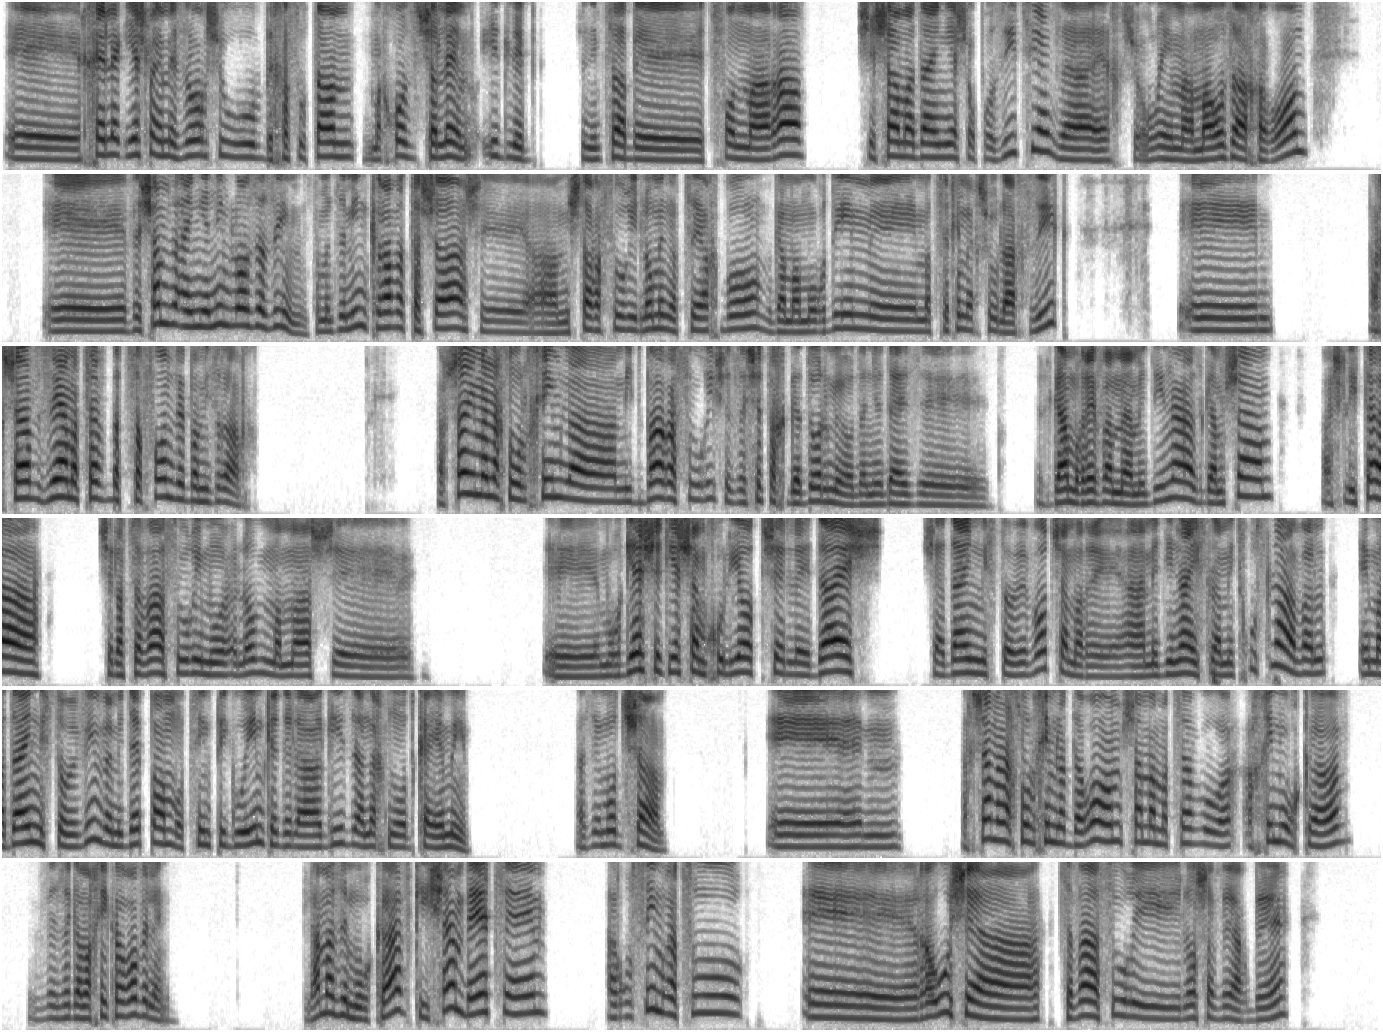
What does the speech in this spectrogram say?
אה, חלק, יש להם אזור שהוא בחסותם מחוז שלם, אידליב, שנמצא בצפון מערב, ששם עדיין יש אופוזיציה, זה איך שאומרים המעוז האחרון, אה, ושם העניינים לא זזים, זאת אומרת זה מין קרב התשה שהמשטר הסורי לא מנצח בו, וגם המורדים אה, מצליחים איכשהו להחזיק. עכשיו זה המצב בצפון ובמזרח. עכשיו אם אנחנו הולכים למדבר הסורי, שזה שטח גדול מאוד, אני יודע איזה, גם רבע מהמדינה, אז גם שם השליטה של הצבא הסורי לא ממש אה, אה, מורגשת, יש שם חוליות של דאעש שעדיין מסתובבות שם, הרי המדינה האסלאמית חוסלה, אבל הם עדיין מסתובבים ומדי פעם מוצאים פיגועים כדי להגיד אנחנו עוד קיימים. אז הם עוד שם. אה, עכשיו אנחנו הולכים לדרום, שם המצב הוא הכי מורכב, וזה גם הכי קרוב אלינו. למה זה מורכב? כי שם בעצם הרוסים רצו, אה, ראו שהצבא הסורי לא שווה הרבה,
